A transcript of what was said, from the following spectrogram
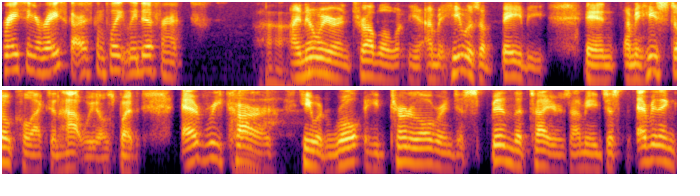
racing a race car is completely different. Ah, I knew we were in trouble. When, I mean, he was a baby, and I mean, he's still collecting Hot Wheels. But every car he would roll he'd turn it over and just spin the tires i mean just everything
